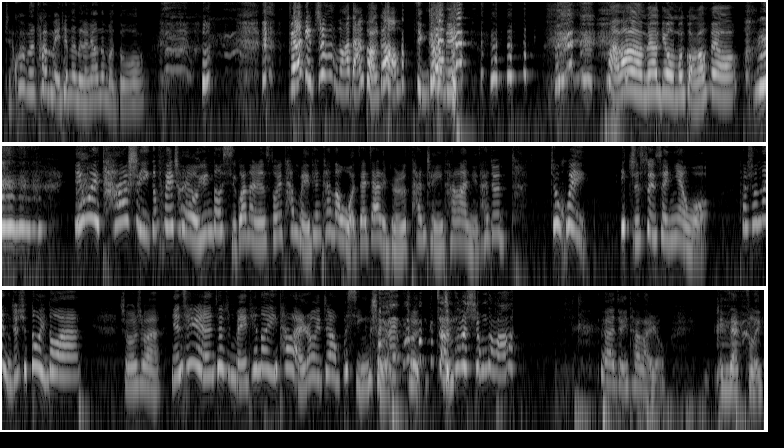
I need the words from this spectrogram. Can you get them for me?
这样怪不得他每天的能量那么多。不要给支付宝打广告，警告你，马爸爸没有给我们广告费哦。因为他是一个非常有运动习惯的人，所以他每天看到我在家里，比如说摊成一滩烂泥，他就就会一直碎碎念我。他说：“那你就去动一动啊，什么什么，年轻人就是每天都一滩烂肉，这样不行，什么？” 就长这么凶的吗？对啊，就一滩烂肉，exactly。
